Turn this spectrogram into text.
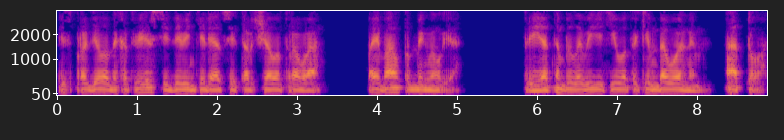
Из проделанных отверстий для вентиляции торчала трава. Поймал, подмигнул я. Приятно было видеть его таким довольным. А то.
